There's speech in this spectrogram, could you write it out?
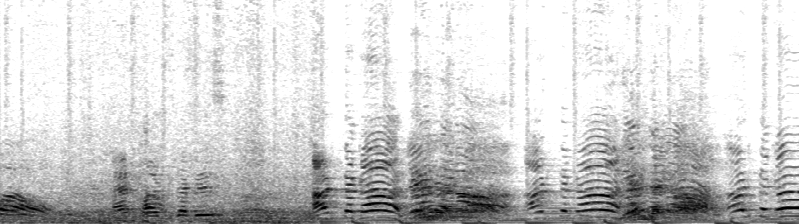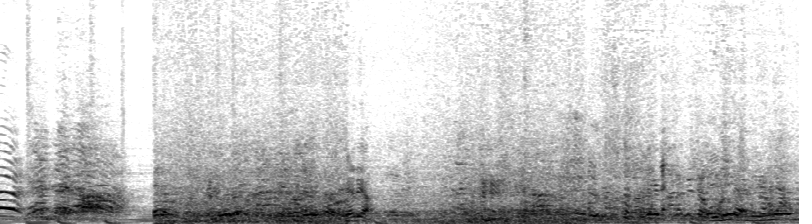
Wow. And third step is Artakar. Yendekar. Artakar. Yendekar. Artakar. Yendekar. Area. Any minimum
